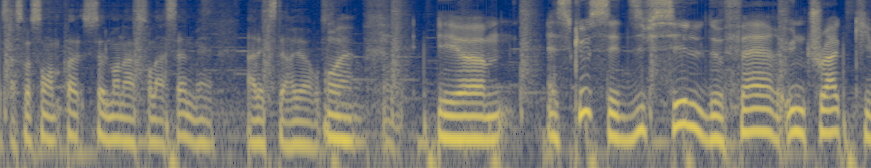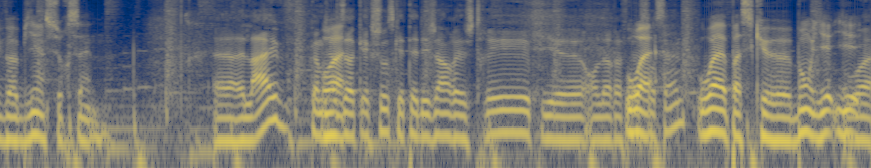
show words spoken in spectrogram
Ça se ressent pas seulement dans- sur la scène, mais à l'extérieur aussi. Ouais. Et euh, est-ce que c'est difficile de faire une track qui va bien sur scène? Euh, live, comme je Ouais. veux dire, quelque chose qui était déjà enregistré, puis euh, on le refait Ouais, sur scène. ouais, parce que bon, il y y Ouais.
